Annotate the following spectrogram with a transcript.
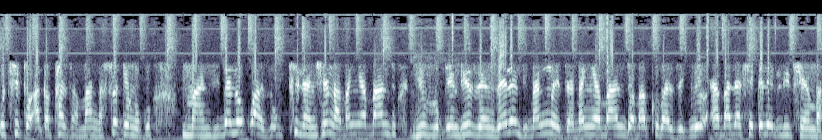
uthixo akaphazamanga so ke ngoku mandibe nokwazi ukuphila njengabanye abantu ndivuke ndizenzele ndibanceda abanye abantu abakhubazekileyo abalahlekele lithemba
